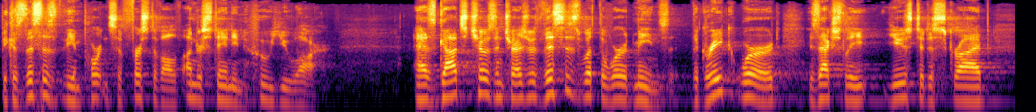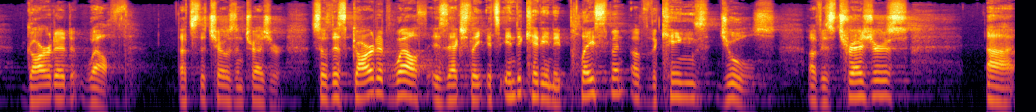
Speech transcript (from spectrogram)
because this is the importance of, first of all, of understanding who you are. As God's chosen treasure, this is what the word means. The Greek word is actually used to describe guarded wealth. That's the chosen treasure. So this guarded wealth is actually it's indicating a placement of the king's jewels, of his treasures uh,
